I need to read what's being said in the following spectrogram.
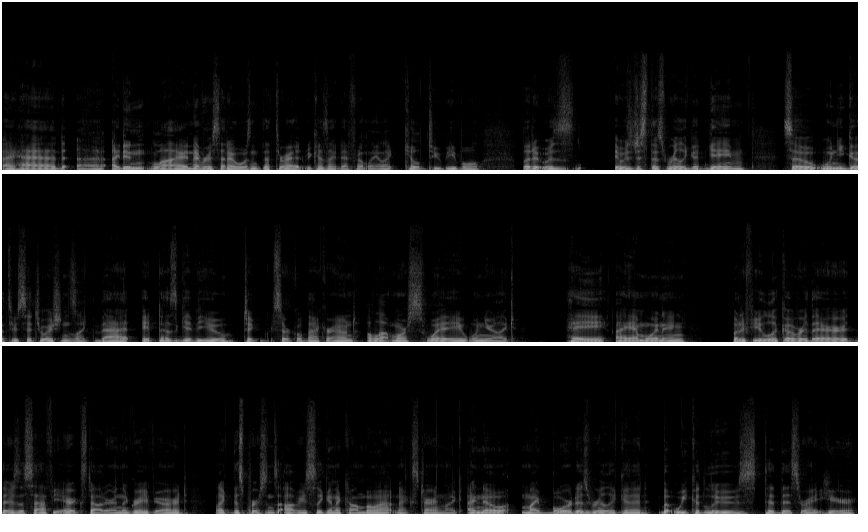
I had. Uh I didn't lie. I never said I wasn't the threat because I definitely like killed two people, but it was it was just this really good game. So when you go through situations like that, it does give you to circle back around a lot more sway when you're like, "Hey, I am winning." But if you look over there, there's a Saffi Eriksdotter in the graveyard. Like this person's obviously going to combo out next turn. Like I know my board is really good, but we could lose to this right here.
